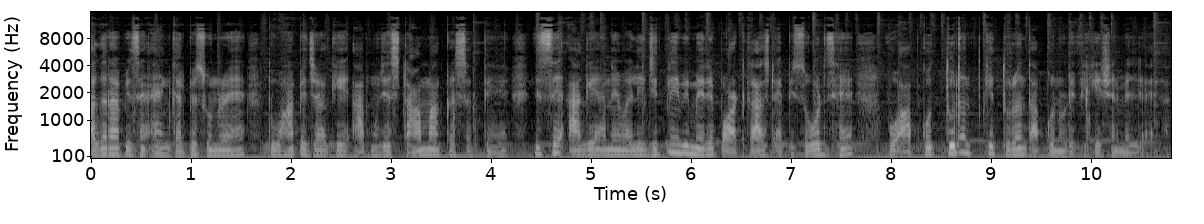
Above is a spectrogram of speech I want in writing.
अगर आप इसे एंकर पे सुन रहे हैं तो वहाँ पे जाके आप मुझे स्टार मार्क कर सकते हैं, जिससे आगे आने वाली जितने भी मेरे पॉडकास्ट एपिसोड्स हैं, वो आपको तुरंत के तुरंत आपको नोटिफिकेशन मिल जाएगा।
